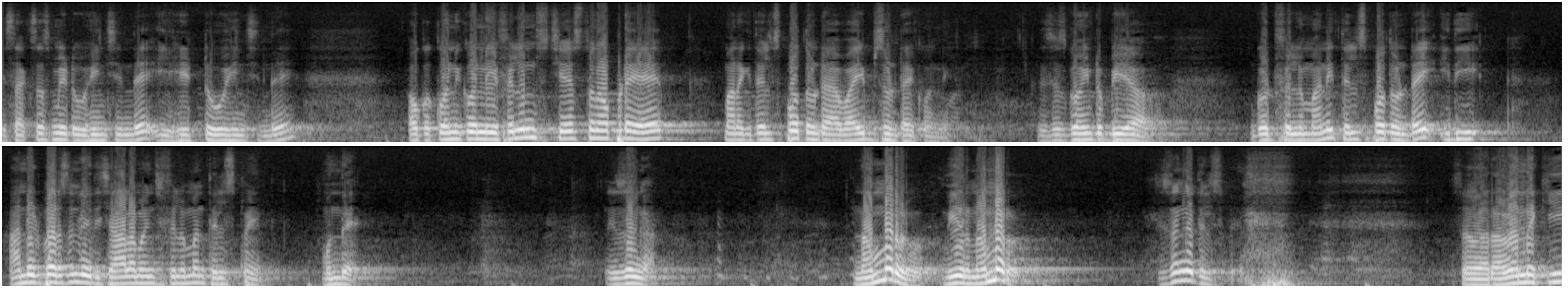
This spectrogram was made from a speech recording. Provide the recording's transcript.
ఈ సక్సెస్ మీట్ ఊహించిందే ఈ హిట్ ఊహించిందే. ఒక కొన్ని కొన్ని ఫిల్మ్స్ చేస్తున్నప్పుడే మనకి తెలిసిపోతుంటాయి ఆ వైబ్స్ ఉంటాయి కొన్ని. This is going to be a good film అని తెలిసిపోతుంటాయి. ఇది హండ్రెడ్ పర్సెంట్ ఇది చాలా మంచి ఫిల్మ్ అని తెలిసిపోయింది ముందే. నిజంగా. నమ్మరు మీరు నమ్మరు. నిజంగా తెలిసిపోయింది. సో రవణకి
